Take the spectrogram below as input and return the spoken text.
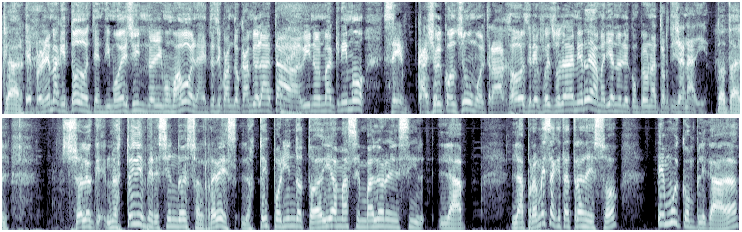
Claro. El problema es que todos entendimos eso y no le dimos más bola. Entonces cuando cambió la taba, vino el macrismo, se cayó el consumo, el trabajador se le fue el sueldo a la mierda y a María no le compró una tortilla a nadie. Total. Yo lo que no estoy desmereciendo eso, al revés, lo estoy poniendo todavía más en valor, es decir, la, la promesa que está atrás de eso es muy complicada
